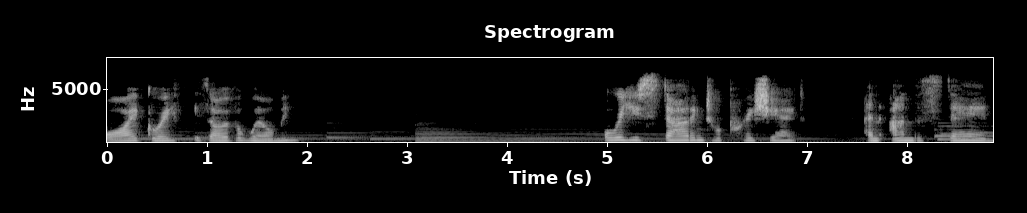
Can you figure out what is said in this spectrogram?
why grief is overwhelming? Or are you starting to appreciate and understand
